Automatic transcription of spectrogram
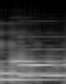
you.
